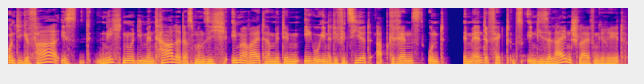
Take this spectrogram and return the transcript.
Und die Gefahr ist nicht nur die mentale, dass man sich immer weiter mit dem Ego identifiziert, abgrenzt und im Endeffekt in diese Leidenschleifen gerät,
